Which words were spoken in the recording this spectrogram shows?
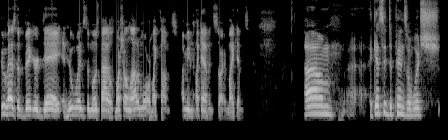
Who has the bigger day and who wins the most battles, Marshon Lattimore or Mike Thomas? I mean, Mike Evans. Sorry, Mike Evans. Um, I guess it depends on which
